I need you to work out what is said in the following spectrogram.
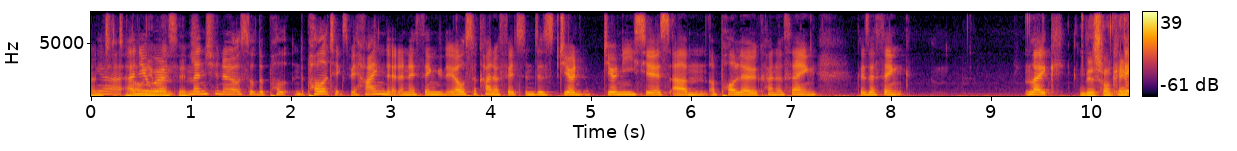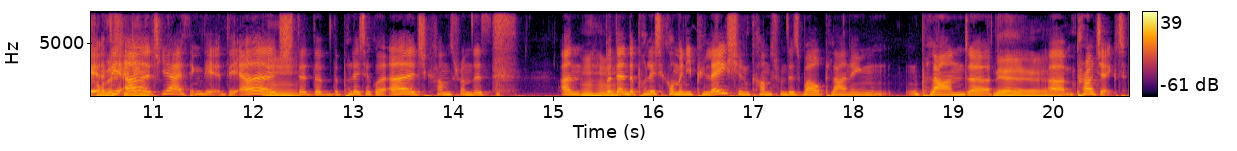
and to yeah, tell and you your were message. mentioning also the, pol- the politics behind it, and I think it also kind of fits in this Dion- Dionysius um, Apollo kind of thing, because I think like This one came the, from the, the urge, yeah, I think the the urge, Mm. the, the the political urge comes from this, and Mhm. but then the political manipulation comes from this well planning planned uh, Yeah, yeah, yeah. um, project.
